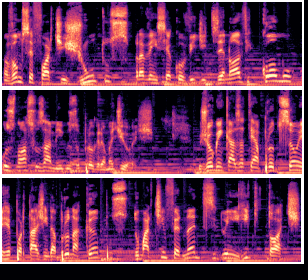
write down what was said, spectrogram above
Mas vamos ser fortes juntos para vencer a Covid-19, como os nossos amigos do programa de hoje. O Jogo em Casa tem a produção e reportagem da Bruna Campos, do Martim Fernandes e do Henrique Totti.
